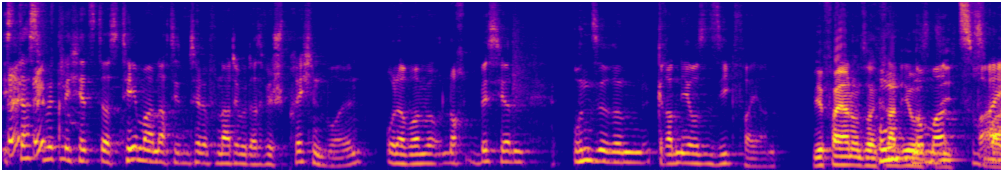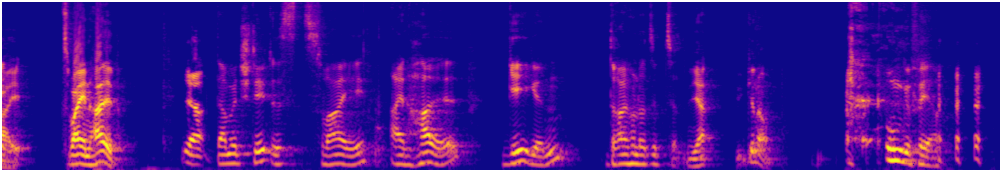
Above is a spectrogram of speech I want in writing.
ist das wirklich jetzt das Thema nach diesem Telefonat, über das wir sprechen wollen? Oder wollen wir noch ein bisschen unseren grandiosen Sieg feiern? Wir feiern unseren Punkt grandiosen Nummer Sieg. zwei. Zwei. Zweieinhalb. Ja, Damit steht es zweieinhalb gegen 317. Ja, genau. Ungefähr.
